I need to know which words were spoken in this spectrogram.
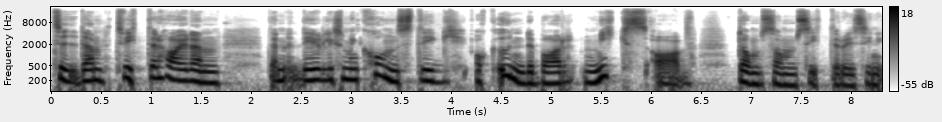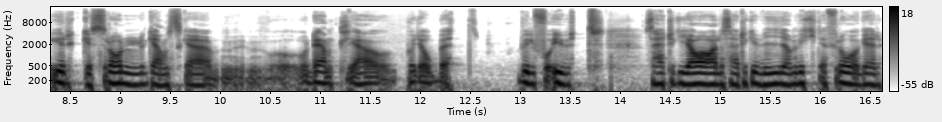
tiden. Twitter har ju den, den det är ju liksom en konstig och underbar mix av de som sitter i sin yrkesroll ganska mm, ordentliga på jobbet vill få ut så här tycker jag eller så här tycker vi om viktiga frågor.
